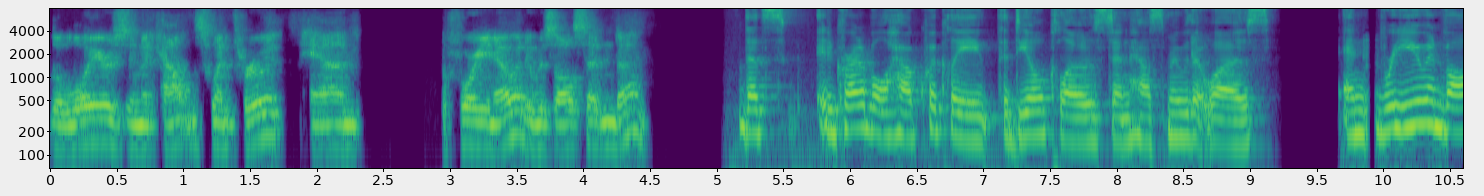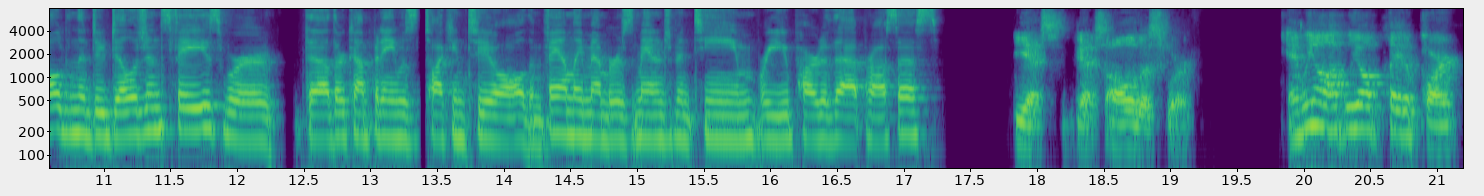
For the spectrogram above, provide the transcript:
The lawyers and accountants went through it, and before you know it, it was all said and done. That's incredible how quickly the deal closed and how smooth it was. And were you involved in the due diligence phase where the other company was talking to all the family members, management team? Were you part of that process? Yes, yes, all of us were. And we all we all played a part.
